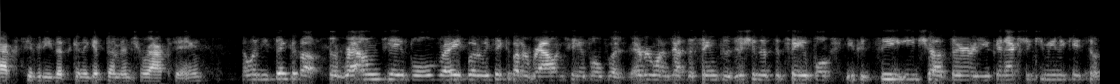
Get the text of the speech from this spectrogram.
activity that's going to get them interacting? And when you think about the round table, right, when we think about a round table, when everyone's at the same position at the table, you can see each other, you can actually communicate. So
